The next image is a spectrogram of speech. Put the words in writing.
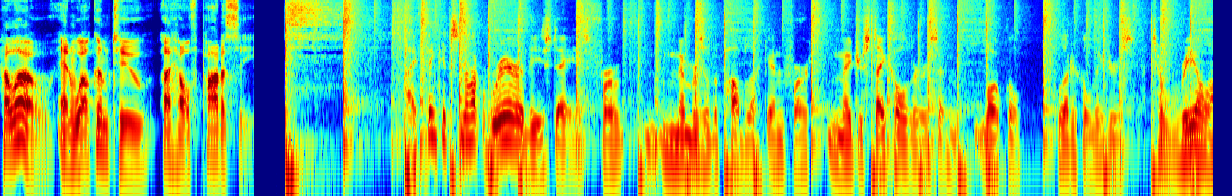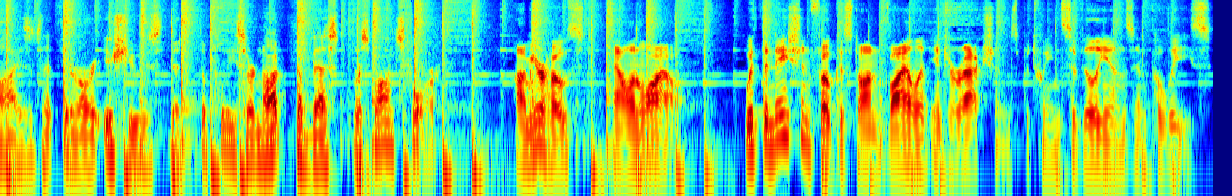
Hello, and welcome to A Health Podyssey. I think it's not rare these days for members of the public and for major stakeholders and local political leaders to realize that there are issues that the police are not the best response for. I'm your host, Alan Weil. With the nation focused on violent interactions between civilians and police,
